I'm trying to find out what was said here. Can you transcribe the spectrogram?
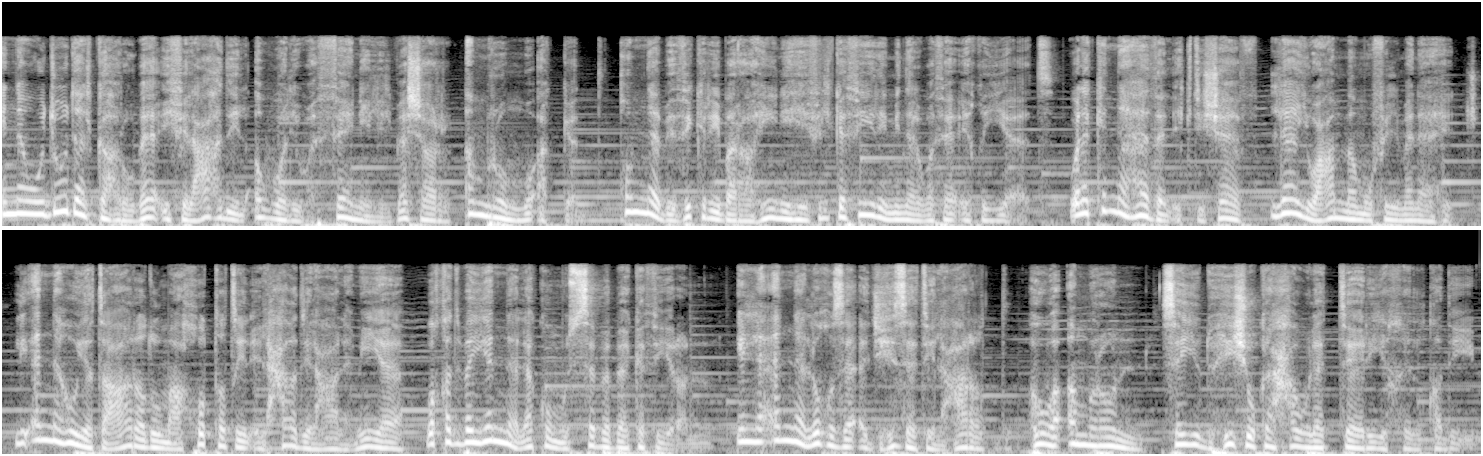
إن وجود الكهرباء في العهد الأول والثاني للبشر أمر مؤكد. قمنا بذكر براهينه في الكثير من الوثائقيات ولكن هذا الاكتشاف لا يعمم في المناهج لأنه يتعارض مع خطة الإلحاد العالمية وقد بينا لكم السبب كثيرا. إلا أن لغز أجهزة العرض هو أمر سيدهشك حول التاريخ القديم.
